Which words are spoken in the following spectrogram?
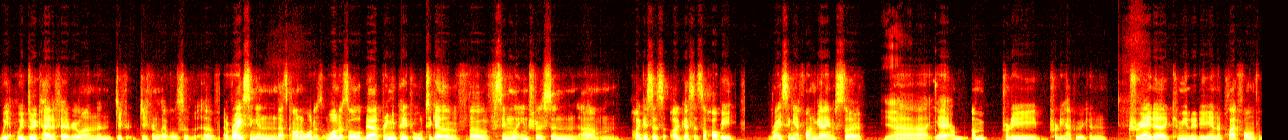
we we do cater for everyone and different different levels of, of, of, racing, and that's kind of what it's what it's all about, bringing people together of, of similar interests, and um, I guess it's I guess it's a hobby, racing F1 games. So yeah, uh, yeah, I'm I'm pretty pretty happy we can create a community and a platform for,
